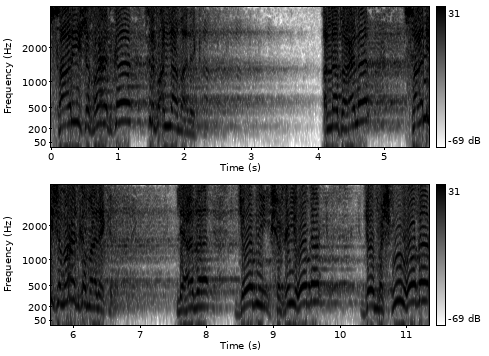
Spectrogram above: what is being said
ساری شفاعت کا صرف اللہ مالک ہے۔ اللہ تعالی ساری شفاعت کا مالک ہے۔ لہذا جو بھی شفیع ہوگا، جو مشہور ہوگا،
